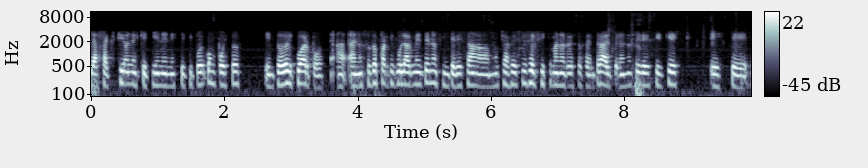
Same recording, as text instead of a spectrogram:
las acciones que tienen este tipo de compuestos en todo el cuerpo. A, nosotros particularmente nos interesa muchas veces el sistema nervioso central, pero no quiere decir que este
